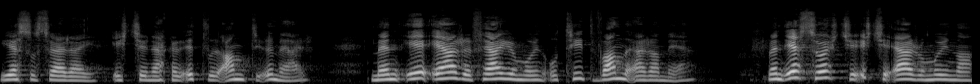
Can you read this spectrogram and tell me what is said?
Jesus sværa i, ikkje nekker ytler ante um her, men jeg er fægermoen og tid vann er av meg. Men jeg søker ikke ære mine,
